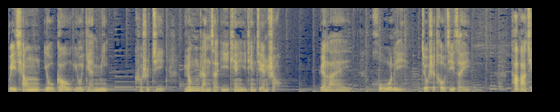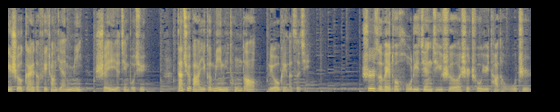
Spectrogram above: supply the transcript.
围墙又高又严密。可是鸡仍然在一天一天减少。原来狐狸就是偷鸡贼，他把鸡舍盖得非常严密，谁也进不去，但却把一个秘密通道留给了自己。狮子委托狐狸建鸡舍是出于他的无知，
